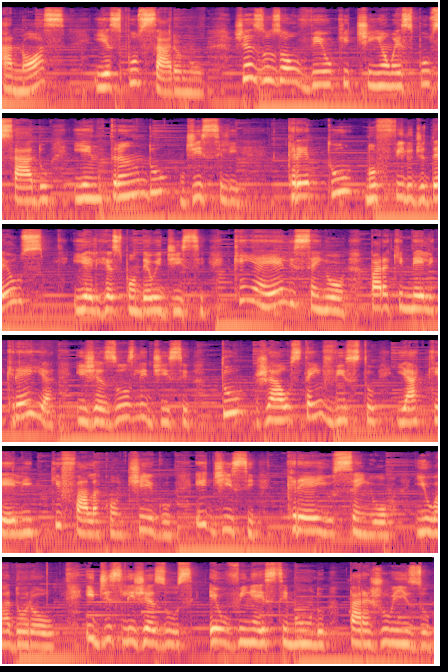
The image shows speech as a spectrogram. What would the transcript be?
a nós? E expulsaram-no. Jesus ouviu que tinham expulsado e, entrando, disse-lhe: Crê tu no Filho de Deus? E ele respondeu e disse: Quem é ele, Senhor, para que nele creia? E Jesus lhe disse: Tu já os tens visto, e aquele que fala contigo. E disse: Creio, Senhor, e o adorou. E disse-lhe Jesus: Eu vim a este mundo para juízo,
